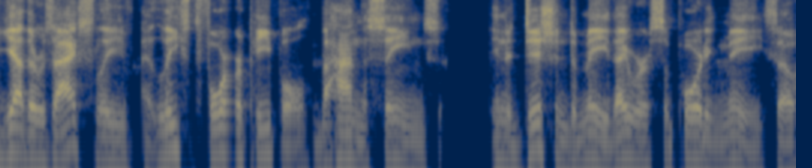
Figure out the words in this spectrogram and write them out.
Yeah, there was actually at least four people behind the scenes. In addition to me, they were supporting me. So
